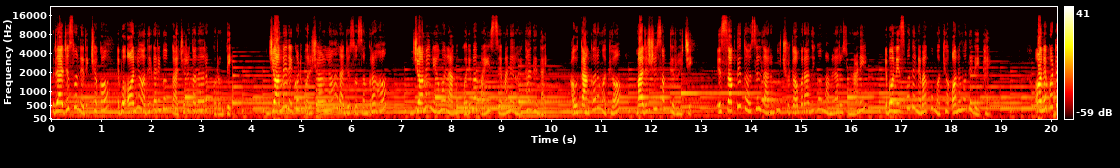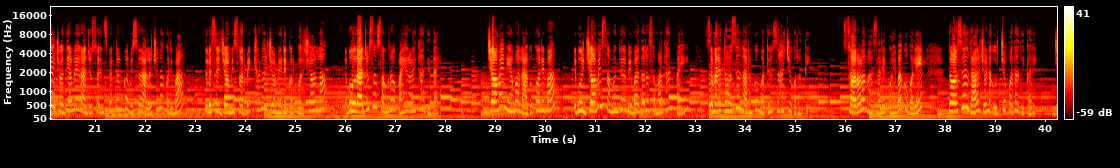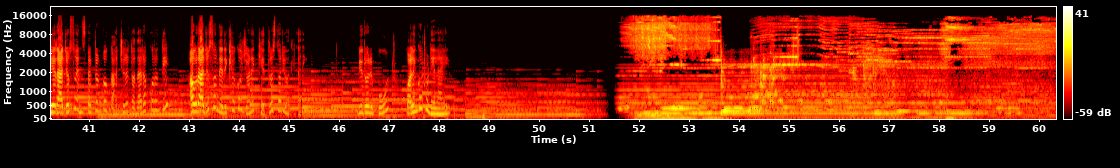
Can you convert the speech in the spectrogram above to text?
ରାଜସ୍ୱ ନିରୀକ୍ଷକ ଏବଂ ଅନ୍ୟ ଅଧିକାରୀଙ୍କ କାର୍ଯ୍ୟର ତଦାରଖ କରନ୍ତି। ଜମି ରେକର୍ଡ ପରିଚାଳନା ରାଜସ୍ୱ ସଂଗ୍ରହ ଜମି ନିୟମ ଲାଗୁ କରିବା ପାଇଁ ସେମାନେ ରହିଥାନ୍ତି ଦାୟୀ। ଆଉ ତାଙ୍କର ମଧ୍ୟ ମାଜିଷ୍ଟ୍ରେଟ ଶକ୍ତି ରହିଛି। ଏ ଶକ୍ତି ତହସିଲଦାରଙ୍କୁ ଛୋଟ ଅପରାଧିକ ମାମଲାର ଶୁଣାଣି ଏବଂ ନିଷ୍ପତ୍ତି ନେବାକୁ ମଧ୍ୟ ଅନୁମତି ଦେଇଥାଏ। ଅନ୍ୟପଟେ ଯଦି ଆମେ ରାଜସ୍ୱ ଇନ୍ସପେକ୍ଟରଙ୍କ ବିଷୟରେ ଆଲୋଚନା କରିବା ତେବେ ସେ ଜମି ସର୍ବେକ୍ଷଣ ଜମି ରେକର୍ଡ ପରିଚାଳନା ଏବଂ ରାଜସ୍ୱ ସଂଗ୍ରହ ପାଇଁ ରହିଥାନ୍ତି ଦାୟୀ। ଜମି ନିୟମ ଲାଗୁ କରିବା ଏବଂ ଜମି ସମ୍ବନ୍ଧୀୟ ବିବାଦର ସମାଧାନ ପାଇଁ ସେମାନେ ତହସିଲଦାରଙ୍କୁ ମଧ୍ୟ ସାହାଯ୍ୟ କରନ୍ତି। ସରଳ ଭାଷାରେ କହିବାକୁ ଗଲେ ତହସିଲଦାର ଜଣେ ଉଚ୍ଚ ପଦାଧିକାରୀ ଯିଏ ରାଜସ୍ୱ ଇନ୍ସପେକ୍ଟରଙ୍କ କାର୍ଯ୍ୟର ତଦାରଖ କରନ୍ତି ଆଉ ରାଜସ୍ୱ ନିରୀକ୍ଷକ ଜଣେ କ୍ଷେତ୍ରସ୍ତରୀୟ ଅଧିକାରୀ। Bureau report Kalinga today live.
